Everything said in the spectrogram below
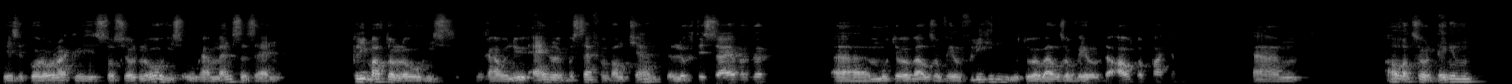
deze coronacrisis sociologisch, hoe gaan mensen zijn, klimatologisch, gaan we nu eindelijk beseffen van, tja, de lucht is zuiverder, uh, moeten we wel zoveel vliegen, moeten we wel zoveel de auto pakken. Um, al dat soort dingen,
